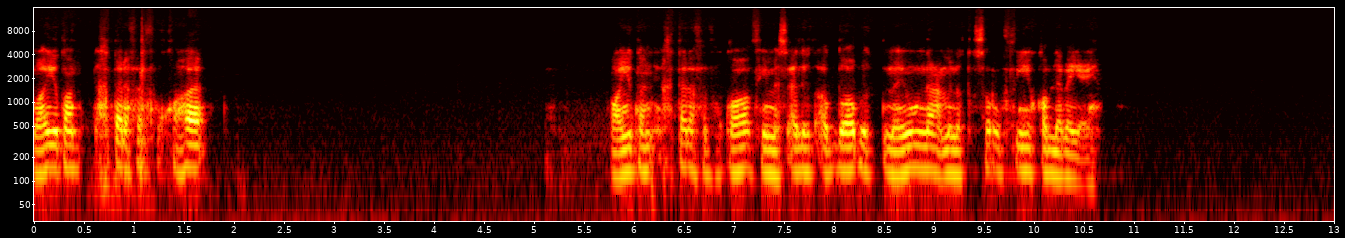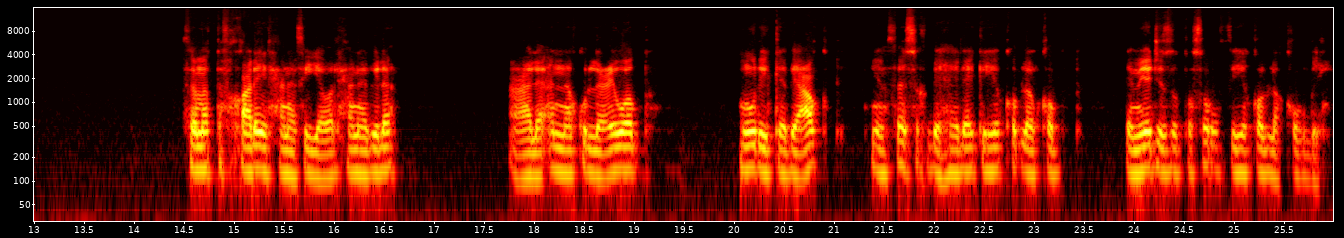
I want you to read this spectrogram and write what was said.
وأيضا اختلف الفقهاء. وأيضا اختلف الفقهاء في مسألة الضابط ما يمنع من التصرف فيه قبل بيعه. فما اتفق عليه الحنفية والحنابلة على أن كل عوض مولك بعقد ينفسخ بهلاكه قبل القبض. لم يجز التصرف فيه قبل قبضه.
